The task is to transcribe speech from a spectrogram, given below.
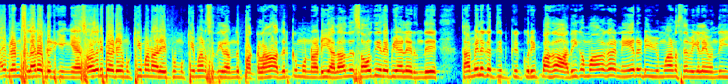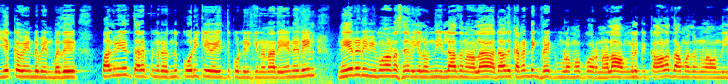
ஹாய் ஃப்ரெண்ட்ஸ் எல்லாரும் எப்படி இருக்கீங்க? சவுதி அரேபியாவுடைய முக்கியமான அறிவிப்பு முக்கியமான செய்திகளை வந்து பார்க்கலாம். அதற்கு முன்னாடி அதாவது சவுதி அரேபியாவிலிருந்து தமிழகத்திற்கு குறிப்பாக அதிகமாக நேரடி விமான சேவைகளை வந்து இயக்க வேண்டும் என்பது பல்வேறு தரப்பினர் வந்து கோரிக்கை வைத்து கொண்டிருக்கின்றனர். ஏனெனில் நேரடி விமான சேவைகள் வந்து இல்லாதனால அதாவது கனெக்டிங் ஃப்ளைட் மூலமாக போகிறனால அவங்களுக்கு காலதாமதம்லாம் வந்து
